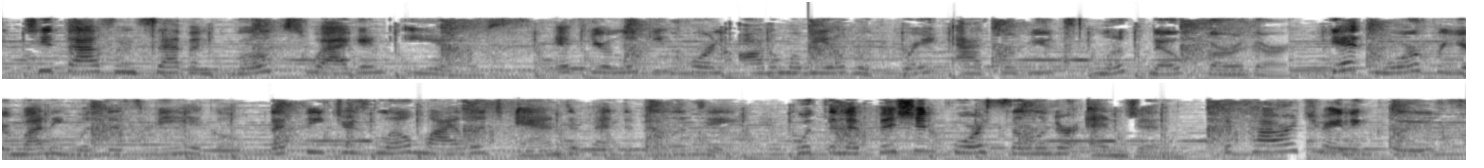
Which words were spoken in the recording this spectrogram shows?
2007 Volkswagen EOS. If you're looking for an automobile with great attributes, look no further. Get more for your money with this vehicle that features low mileage and dependability. With an efficient four-cylinder engine, the powertrain includes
